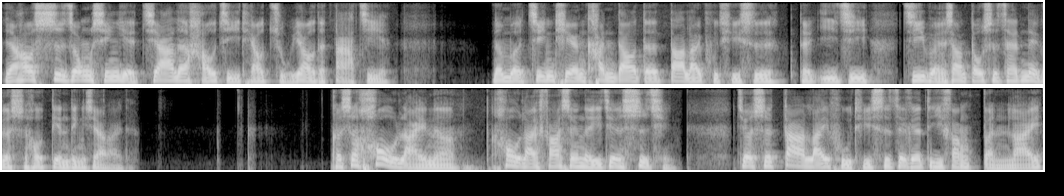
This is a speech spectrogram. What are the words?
然后市中心也加了好几条主要的大街。那么今天看到的大莱普提斯的遗迹，基本上都是在那个时候奠定下来的。可是后来呢？后来发生了一件事情，就是大莱普提斯这个地方本来。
